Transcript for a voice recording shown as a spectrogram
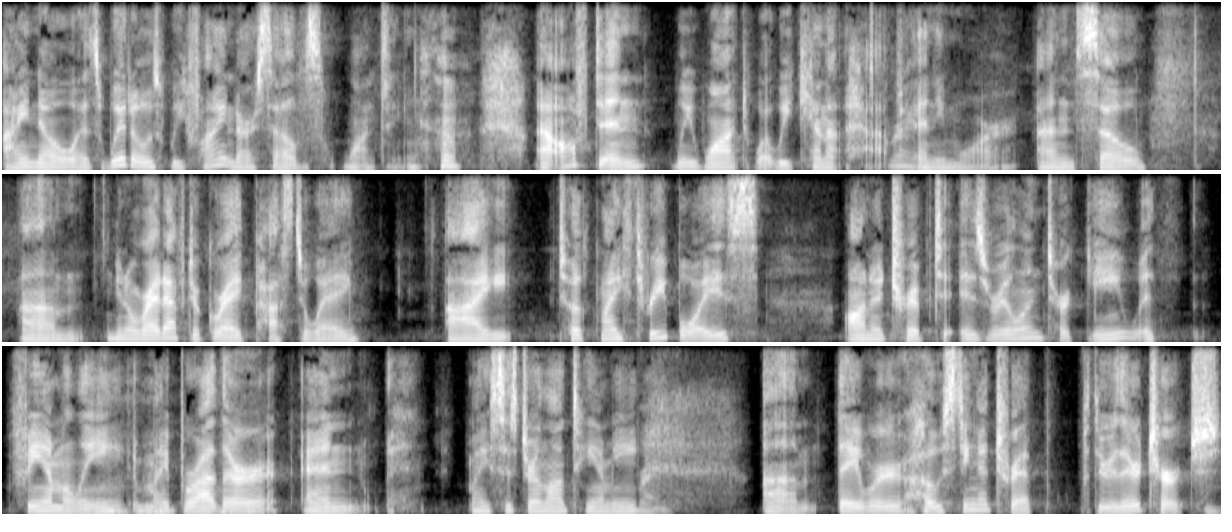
I know as widows, we find ourselves wanting. Often we want what we cannot have Right. anymore. And so, um, you know, right after Greg passed away, I took my three boys on a trip to Israel and Turkey with family, my brother and my sister in law, Tammy Right. um, they were hosting a trip through their church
